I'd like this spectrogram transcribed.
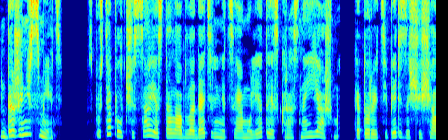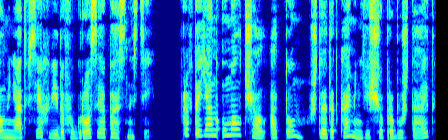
даже не сметь. Спустя полчаса я стала обладательницей амулета из красной яшмы, который теперь защищал меня от всех видов угроз и опасностей. Правда, Ян умолчал о том, что этот камень еще пробуждает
